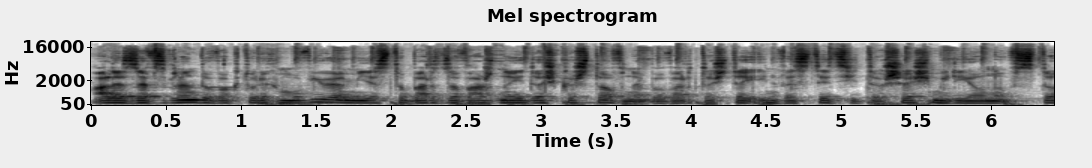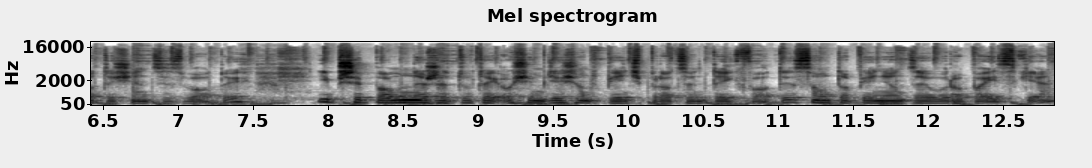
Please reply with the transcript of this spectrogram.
ale ze względów, o których mówiłem, jest to bardzo ważne i dość kosztowne, bo wartość tej inwestycji to 6 milionów 100 tysięcy złotych i przypomnę, że tutaj 85% tej kwoty są to pieniądze europejskie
